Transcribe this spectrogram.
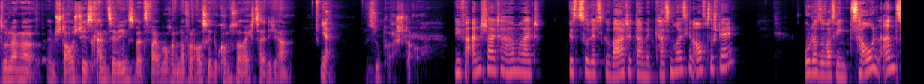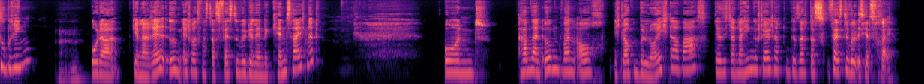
so lange im Stau stehst, kannst du ja wenigstens bei zwei Wochen davon ausgehen, du kommst noch rechtzeitig an. Ja. Super Stau. Die Veranstalter haben halt bis zuletzt gewartet, damit Kassenhäuschen aufzustellen oder sowas wie einen Zaun anzubringen Mhm. oder generell irgendetwas, was das Festivalgelände kennzeichnet. Und haben dann irgendwann auch, ich glaube, ein Beleuchter war es, der sich dann dahingestellt hat und gesagt, das Festival ist jetzt frei.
